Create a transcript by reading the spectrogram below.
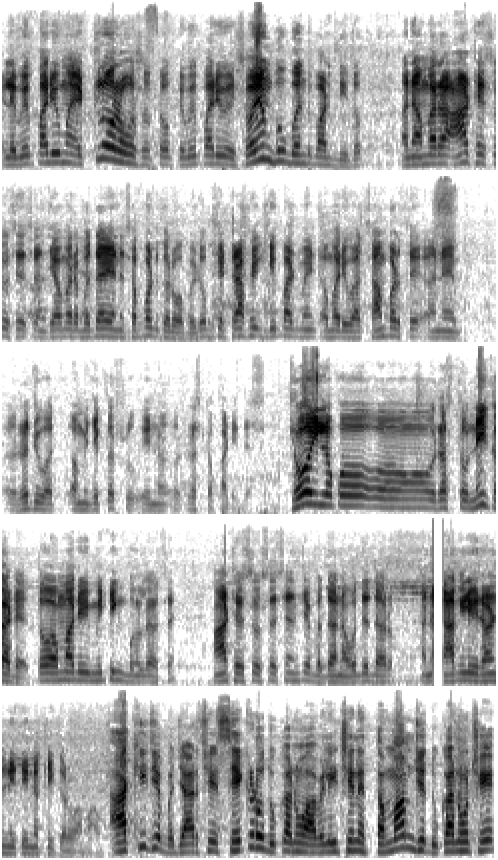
એટલે વેપારીઓમાં એટલો રોષ હતો કે વેપારીઓએ સ્વયંભૂ બંધ પાડી દીધો. અને અમારા આઠ એસોસિએશન છે, અમારે બધાએ એને સપોર્ટ કરવો પડ્યો. કે ટ્રાફિક ડિપાર્ટમેન્ટ અમારી વાત સાંભળશે અને રજૂઆત અમે જે કરશું, એનો રસ્તો કાઢી દેશે. જો એ લોકો રસ્તો નહીં કાઢે, તો અમારી મિટિંગ બોલાશે આઠ એસોસિએશન છે, બધાના હોદ્દેદારો અને આગલી રણનીતિ નક્કી કરવામાં આવશે. આખી જે બજાર છે, સેંકડો દુકાનો આવેલી છે ને તમામ જે દુકાનો છે,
